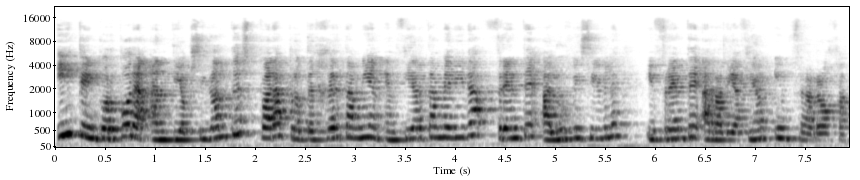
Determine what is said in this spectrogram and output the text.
y que incorpora antioxidantes para proteger también en cierta medida frente a luz visible y frente a radiación infrarroja.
